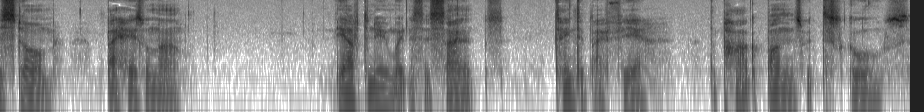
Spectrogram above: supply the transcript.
The Storm by Hazel Ma. The afternoon witnesses silence, tainted by fear. The park bonds with the schools,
